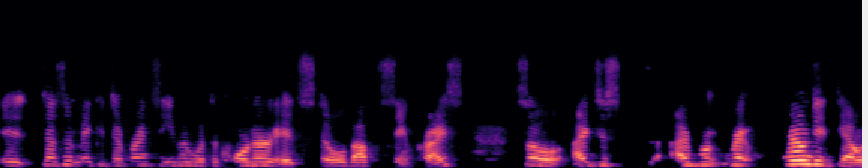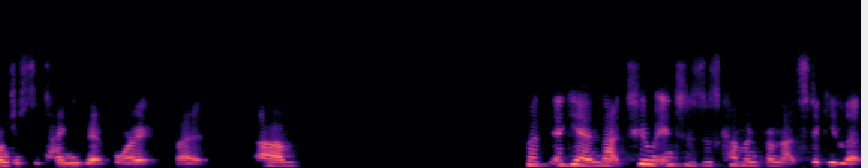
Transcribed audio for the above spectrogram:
It doesn't make a difference even with the quarter. It's still about the same price. So I just I rounded down just a tiny bit for it, but um, but again, that two inches is coming from that sticky lip.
